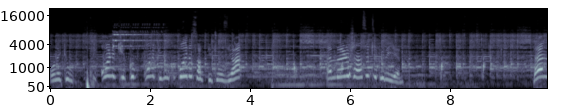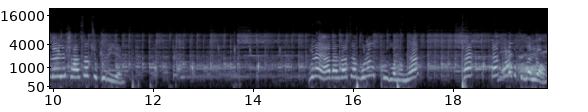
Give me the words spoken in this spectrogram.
12 12 kup 12 bin kupayı da sak geçiyoruz ya. Ben böyle şansa tüküreyim. Ben böyle şansa tüküreyim. Bu ne ya? Ben zaten bunu mu kullanıyorum ya? He? Ben bunu mu kullanıyorum?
